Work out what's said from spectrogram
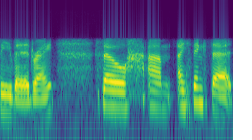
CVID, right? So um, I think that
